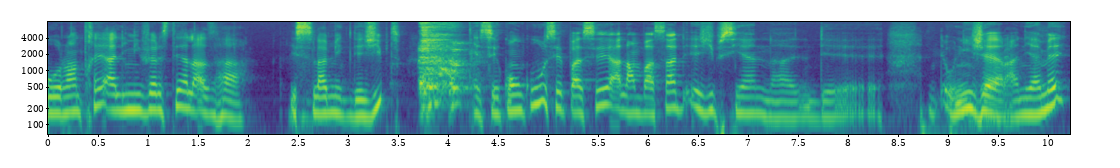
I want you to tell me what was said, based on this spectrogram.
pour rentrer à l'université Al-Azhar islamique d'Égypte. Et ce concours s'est passé à l'ambassade égyptienne euh, de, au Niger, à Niamey.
